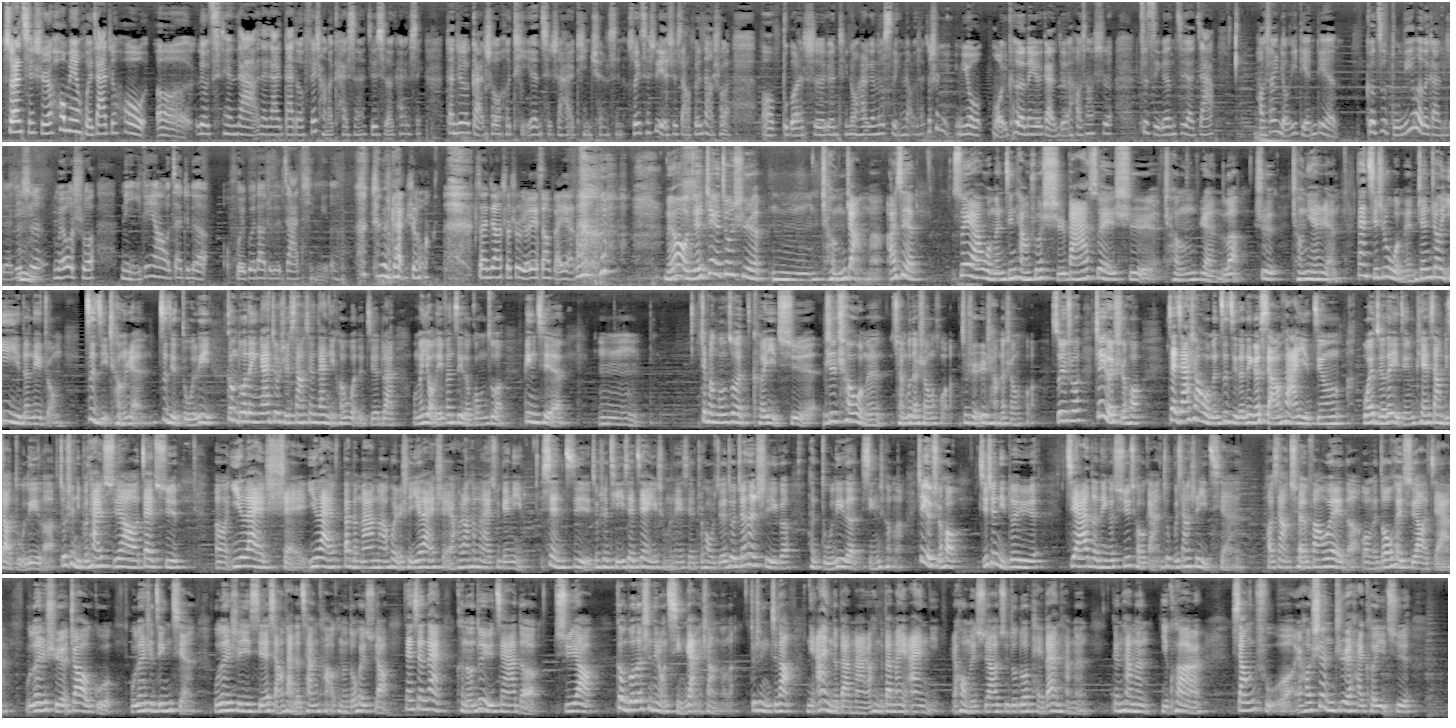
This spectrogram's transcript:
虽然其实后面回家之后，呃，六七天假在家里待得非常的开心，极其的开心，但这个感受和体验其实还是挺全新的，所以其实也是想分享出来，呃，不管是跟听众还是跟六四零聊一下，就是你你有某一刻的那个感觉，好像是自己跟自己的家，好像有一点点各自独立了的感觉，就是没有说你一定要在这个。回归到这个家庭里的这个感受，虽然这样说是不是有点像白眼了？没有，我觉得这个就是嗯成长嘛。而且虽然我们经常说十八岁是成人了，是成年人，但其实我们真正意义的那种自己成人、自己独立，更多的应该就是像现在你和我的阶段，我们有了一份自己的工作，并且嗯。这份工作可以去支撑我们全部的生活，就是日常的生活。所以说，这个时候再加上我们自己的那个想法，已经我也觉得已经偏向比较独立了。就是你不太需要再去，呃，依赖谁，依赖爸爸妈妈，或者是依赖谁，然后让他们来去给你献计，就是提一些建议什么那些之后，我觉得就真的是一个很独立的行程了。这个时候，其实你对于。家的那个需求感就不像是以前，好像全方位的，我们都会需要家，无论是照顾，无论是金钱，无论是一些想法的参考，可能都会需要。但现在可能对于家的需要，更多的是那种情感上的了，就是你知道，你爱你的爸妈，然后你的爸妈也爱你，然后我们需要去多多陪伴他们，跟他们一块儿相处，然后甚至还可以去。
